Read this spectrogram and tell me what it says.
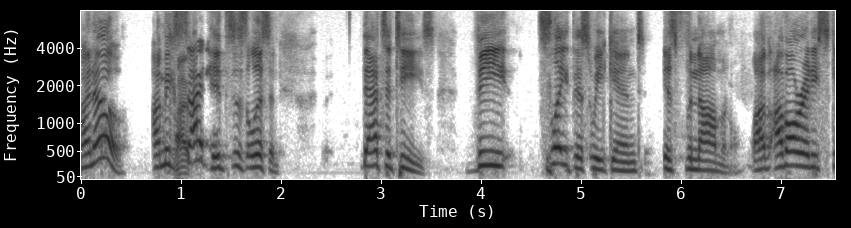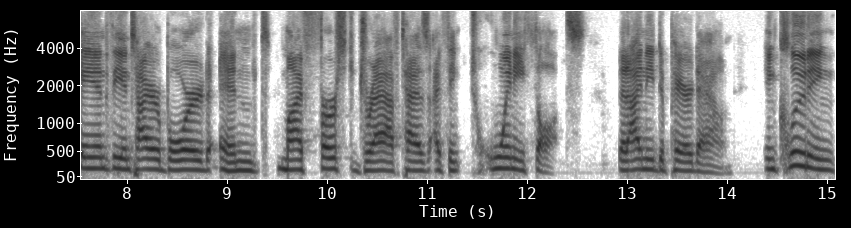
I know. I'm excited. I, it's just listen, that's a tease. The slate this weekend is phenomenal. I've, I've already scanned the entire board, and my first draft has, I think, 20 thoughts that I need to pare down, including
